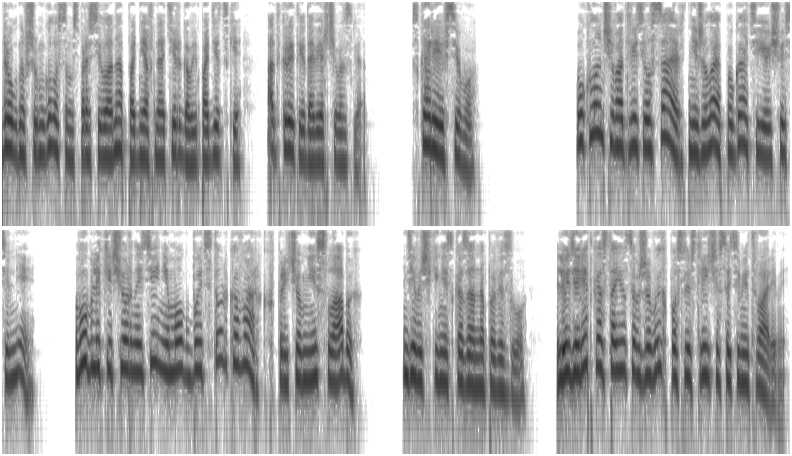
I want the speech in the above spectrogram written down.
Дрогнувшим голосом спросила она, подняв на Тиргова по-детски открытый и доверчивый взгляд. Скорее всего. Уклончиво ответил Сайерт, не желая пугать ее еще сильнее. В облике черной тени мог быть только Варк, причем не из слабых. Девочке несказанно повезло. Люди редко остаются в живых после встречи с этими тварями.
